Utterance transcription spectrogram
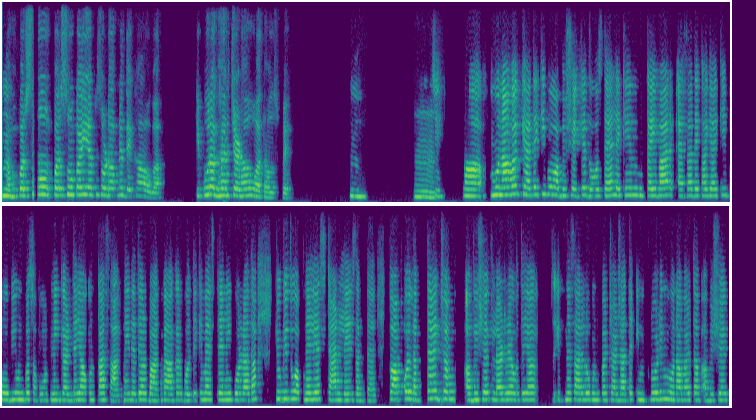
अब हम्म। परसों परसों का ही एपिसोड आपने देखा होगा कि पूरा घर चढ़ा हुआ था उस पे। हम्म। हम्म। अ, मुनावर कहते कि वो अभिषेक के दोस्त है लेकिन कई बार ऐसा देखा गया है कि वो भी उनको सपोर्ट नहीं करते या उनका साथ नहीं देते और बाद में आकर बोलते कि मैं इसलिए नहीं बोल रहा था क्योंकि तू अपने लिए स्टैंड ले सकता है। तो आपको लगता है जब अभिषेक लड़ रहे होते या इतने सारे लोग उन पर चढ़ जाते इंक्लूडिंग मुनावर तब अभिषेक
